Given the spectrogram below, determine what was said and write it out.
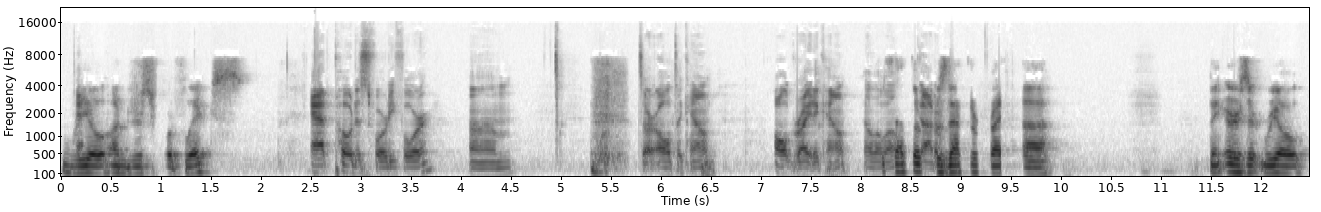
real underscore flicks. At POTUS44. Um, it's our alt account, alt right account. LOL. Is that the, is that the right uh, thing? Or is it real?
